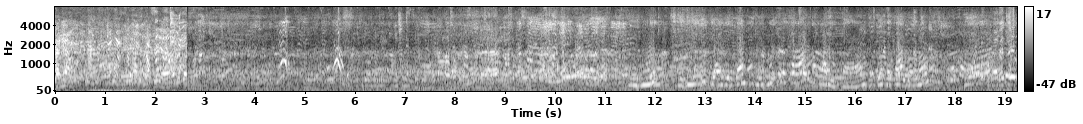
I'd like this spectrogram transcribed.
Banyak. Tapi ya. Ibu, jadi dianjurkan ibu-ibu setelah melahirkan itu tetap minum eh,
